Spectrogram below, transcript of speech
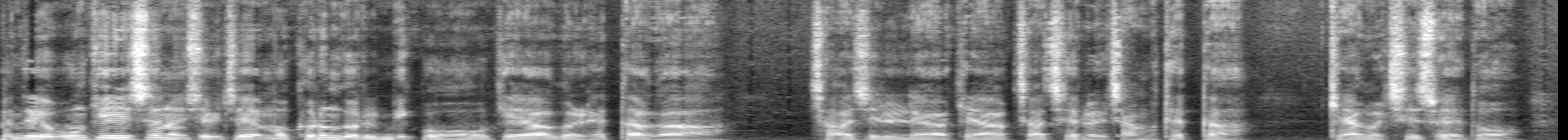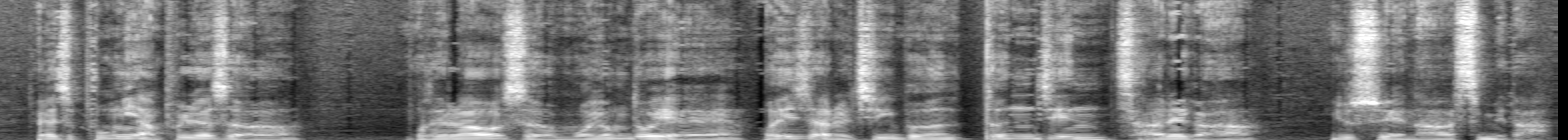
근데 이번 케이스는 실제 뭐 그런 거를 믿고 계약을 했다가 사실 내가 계약 자체를 잘못했다 계약을 취소해도 그래서 분이 안 풀려서 모델하우스 모형도에 의자를 집어 던진 사례가 뉴스에 나왔습니다.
